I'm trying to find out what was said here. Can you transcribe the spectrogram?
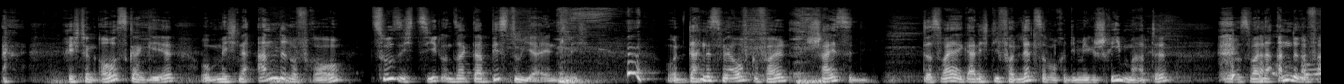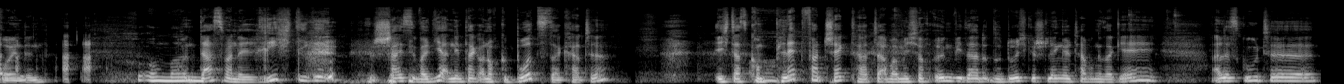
Richtung Ausgang gehe und mich eine andere Frau zu sich zieht und sagt, da bist du ja endlich. und dann ist mir aufgefallen, scheiße, das war ja gar nicht die von letzter Woche, die mir geschrieben hatte. Das war eine andere Freundin. Oh Mann. Und das war eine richtige Scheiße, weil die an dem Tag auch noch Geburtstag hatte. Ich das komplett vercheckt hatte, aber mich auch irgendwie da so durchgeschlängelt habe und gesagt, hey, alles Gute.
